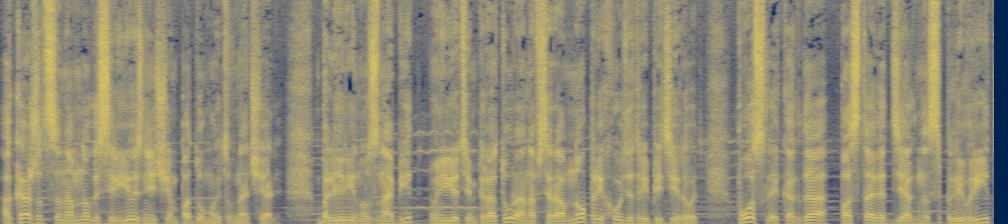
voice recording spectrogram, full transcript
окажется намного серьезнее, чем подумают вначале. Балерину знобит, у нее температура, она все равно приходит репетировать. После, когда поставят диагноз плеврит,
